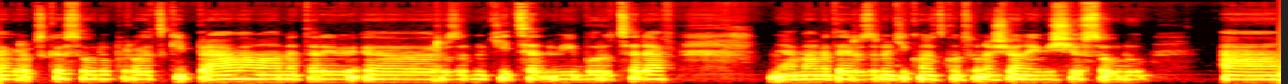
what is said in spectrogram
Evropského soudu pro lidský práva, máme tady rozhodnutí výboru CEDAV, máme tady rozhodnutí konec konců našeho nejvyššího soudu a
